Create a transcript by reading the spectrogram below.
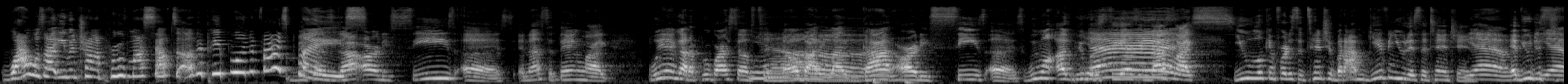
why was I even trying to prove myself to other people in the first place? Because God already sees us, and that's the thing. Like we ain't gotta prove ourselves to nobody. Like God already sees us. We want other people to see us, and that's like you looking for this attention. But I'm giving you this attention. Yeah. If you just Yeah.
